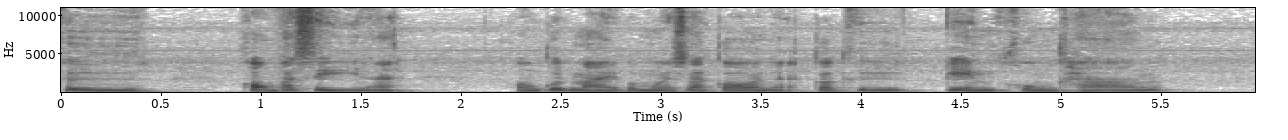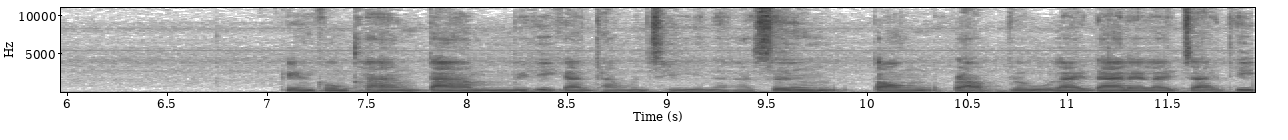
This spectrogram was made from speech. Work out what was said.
คือของภาษีนะ ของกฎหมายประมวลสากลเนี่ยก็คือเกณฑ์คงค้าง เกณฑ์คงค้างตามวิธีการทางบัญชีนะคะ ซึ่งต้องรับรู้รายได้และรายจ่ายที่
